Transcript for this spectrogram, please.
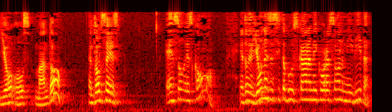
yo os mando. Entonces, eso es como. Entonces, yo necesito buscar en mi corazón, en mi vida,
